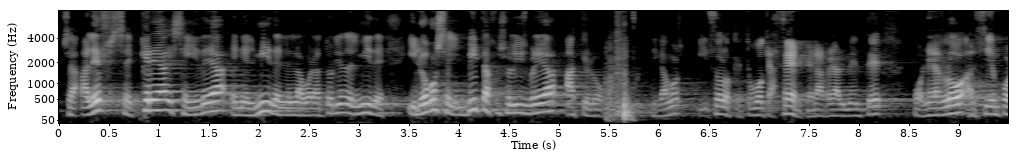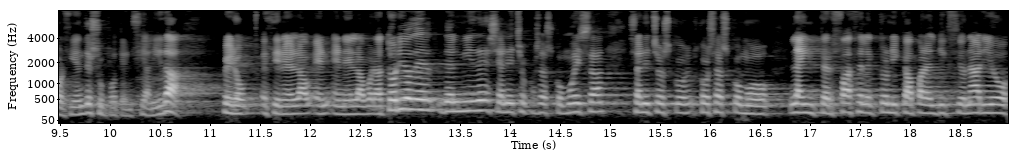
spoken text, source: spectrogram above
O sea, Alef se crea y se idea en el MIDE, en el laboratorio del MIDE, y luego se invita a José Luis Brea a que lo, digamos, hizo lo que tuvo que hacer, que era realmente ponerlo al 100% de su potencialidad pero es decir, en, el, laboratorio del MIDE se han hecho cosas como esa, se han hecho cosas como la interfaz electrónica para el diccionario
